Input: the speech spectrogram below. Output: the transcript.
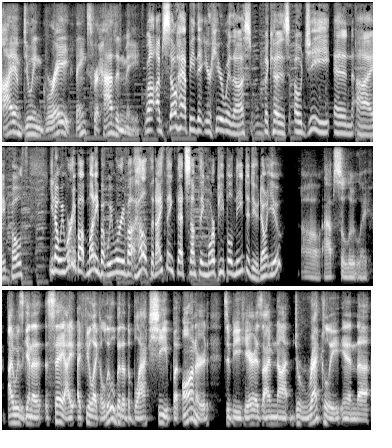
I am doing great. Thanks for having me. Well, I'm so happy that you're here with us because OG and I both, you know, we worry about money, but we worry about health. And I think that's something more people need to do, don't you? Oh, absolutely. I was going to say, I, I feel like a little bit of the black sheep, but honored to be here as I'm not directly in uh,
